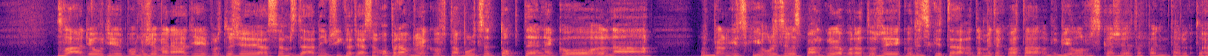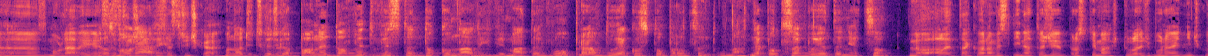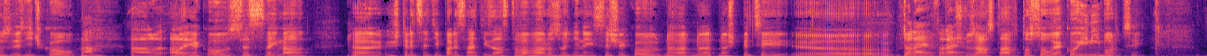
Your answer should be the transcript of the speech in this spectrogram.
s Láďou ti pomůžeme rádi, protože já jsem zdárný příklad. Já jsem opravdu jako v tabulce top ten, jako na v belgické ulici ve spánkové laboratoři, jako vždycky ta, tam je taková ta běloruska, že jo, ta paní, ta doktorka. Uh, z Moldávie, Jo, z sestřička- Moldávie. Sestřička. Ona vždycky říká, pane David, vy jste dokonalý, vy máte opravdu jako 100% u nás, nepotřebujete něco? No, ale tak ona myslí na to, že prostě máš tu léčbu na jedničku s hvězdičkou. Mám. Ale, ale jako se svýma eh, 40-50 zástavama rozhodně nejseš jako na, na, na špici uh, To ne, to ne. zástav, to jsou jako jiní borci.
